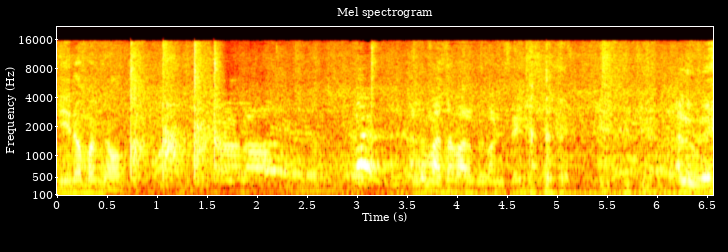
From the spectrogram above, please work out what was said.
မြင်တော့မမြောက်အလုံးမသားပါလို့ပြောကောင်းနေပေးနေတယ်အဲ့လိုလေဩ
